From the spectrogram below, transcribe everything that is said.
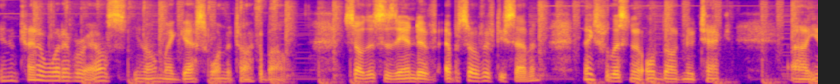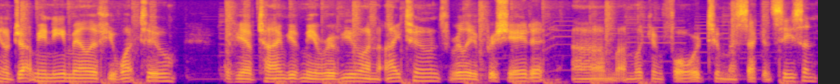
and kind of whatever else you know my guests want to talk about. So this is the end of episode 57. Thanks for listening to Old Dog New Tech. Uh, you know, drop me an email if you want to. If you have time, give me a review on iTunes. Really appreciate it. Um, I'm looking forward to my second season,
